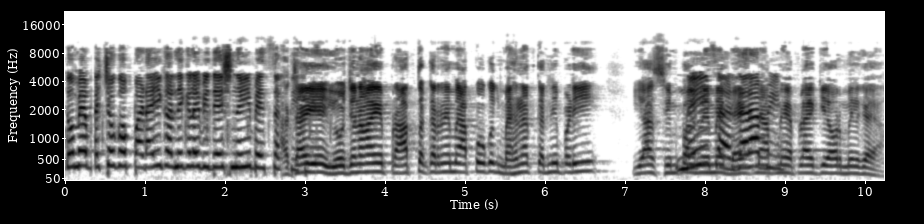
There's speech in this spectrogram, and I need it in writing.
तो मैं बच्चों को पढ़ाई करने के लिए विदेश नहीं भेज सकती। अच्छा ये योजनाएँ प्राप्त करने में आपको कुछ मेहनत करनी पड़ी या सिंपल वे में सर, बैंक में आपने अप्लाई किया और मिल गया?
